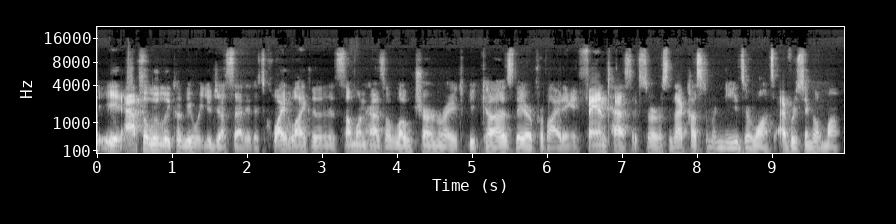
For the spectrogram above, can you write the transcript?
It absolutely could be what you just said. It is quite likely that someone has a low churn rate because they are providing a fantastic service that that customer needs or wants every single month.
